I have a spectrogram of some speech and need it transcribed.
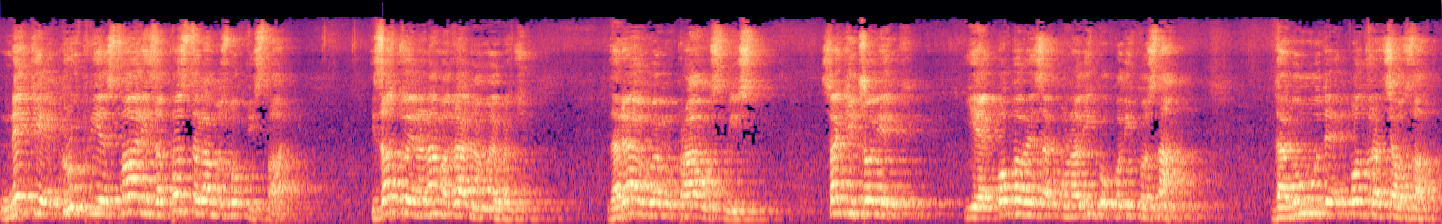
neke krupnije stvari zapostavljamo zbog tih stvari. I zato je na nama, dragna moja braća, da reagujemo u pravom smislu. Svaki čovjek je obavezan onoliko koliko zna da ljude odvraća od zla,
